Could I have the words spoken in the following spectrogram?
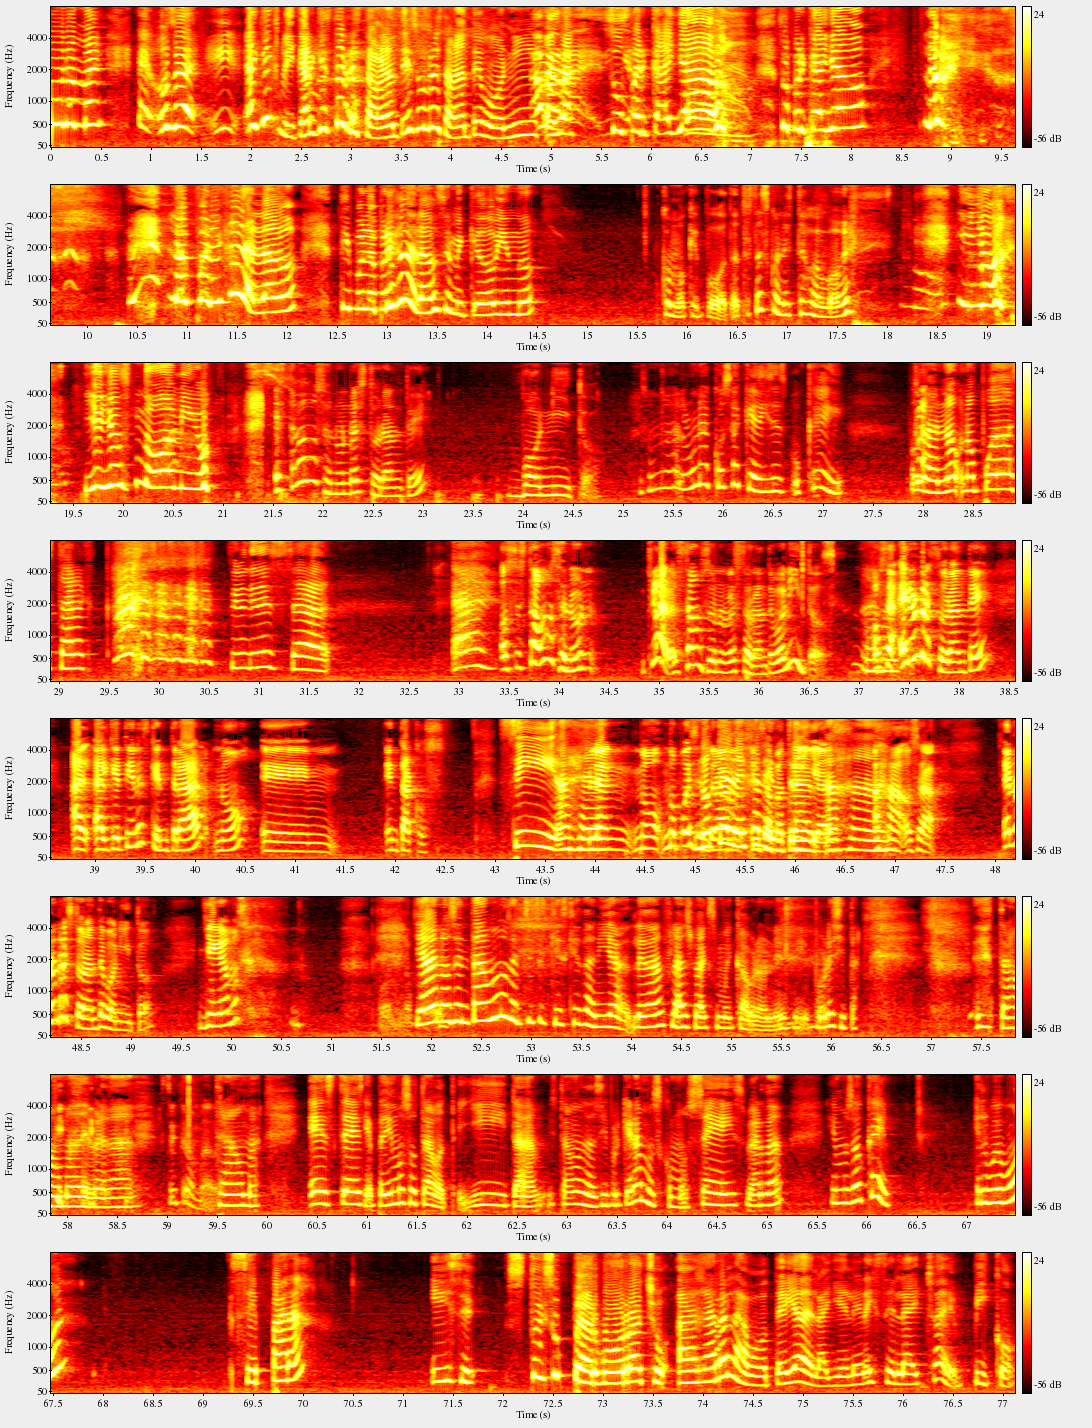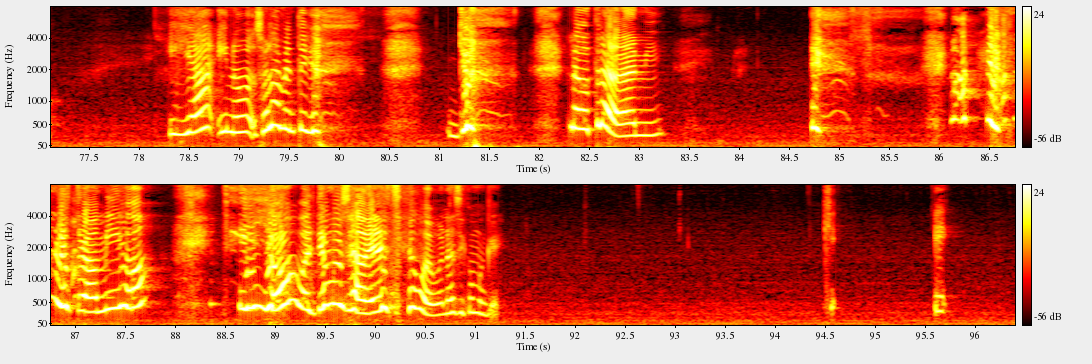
Una mal... eh, o sea, hay que explicar que este restaurante es un restaurante bonito, ver, o sea, ay, súper callado, súper callado. La... la pareja de al lado, tipo, la pareja de al lado se me quedó viendo como que, puta, tú estás con este huevón. Y yo, y ellos, no, amigo. Estábamos en un restaurante bonito. Es una, alguna cosa que dices, ok, puta, no, no puedo estar... ¿Sí me entiendes? O sea, ay, O sea, estábamos en un. Claro, estábamos en un restaurante bonito. O sea, era un restaurante al, al que tienes que entrar, ¿no? Eh, en tacos. sí, ajá. no, no puedes No te entrar dejan en entrar, zapatillas. ajá. Ajá, o sea, era un restaurante bonito. Llegamos. Ya nos sentamos, el chiste es que es que Dani ya le dan flashbacks muy cabrones, y pobrecita. Es trauma, de verdad. Estoy traumada. Trauma. Este, que pedimos otra botellita. Estábamos así porque éramos como seis, ¿verdad? Y dijimos, ok. El huevón se para y dice, estoy súper borracho. Agarra la botella de la hielera y se la echa de pico. Y ya, y no, solamente yo. Yo. La otra Dani. es nuestro amigo. Y yo volteamos a ver ese huevón así como que. ¿Qué? Eh,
